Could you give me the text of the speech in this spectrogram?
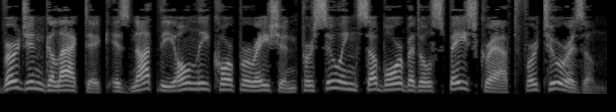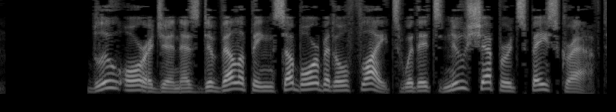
Virgin Galactic is not the only corporation pursuing suborbital spacecraft for tourism. Blue Origin is developing suborbital flights with its new Shepard spacecraft.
